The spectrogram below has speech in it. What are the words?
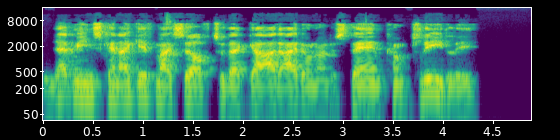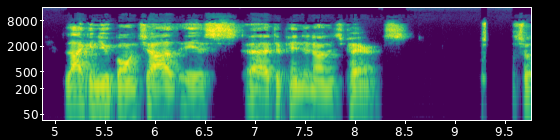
That means, can I give myself to that God I don't understand completely like a newborn child is uh, dependent on its parents? So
